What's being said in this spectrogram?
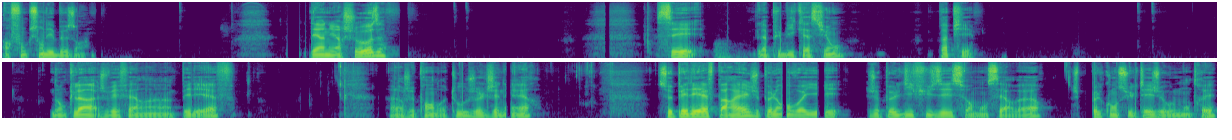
en fonction des besoins. Dernière chose, c'est la publication papier. Donc là, je vais faire un PDF. Alors je vais prendre tout, je le génère. Ce PDF, pareil, je peux l'envoyer, je peux le diffuser sur mon serveur. Je peux le consulter, je vais vous le montrer.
